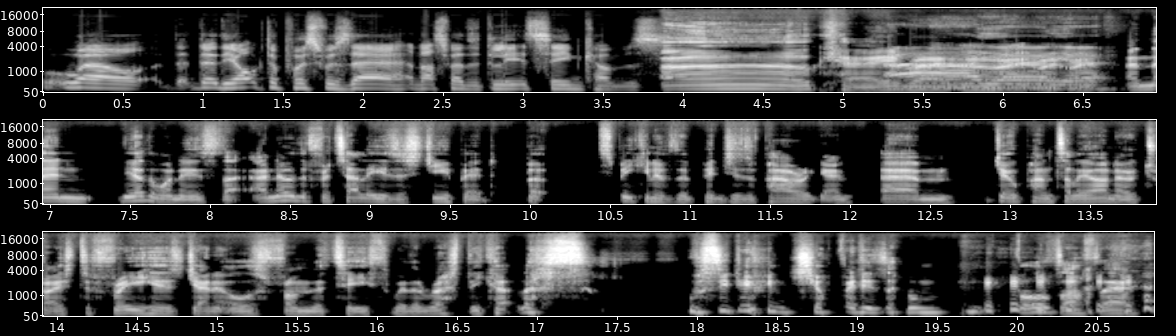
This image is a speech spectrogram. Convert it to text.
Well, the, the, the octopus was there, and that's where the deleted scene comes. Oh, okay. Ah, right, right, right, yeah, right, yeah. right. And then the other one is that I know the Fratellis are stupid, but speaking of the pinches of power again, um, Joe Pantoliano tries to free his genitals from the teeth with a rusty cutlass. What's he doing chopping his own balls off there?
